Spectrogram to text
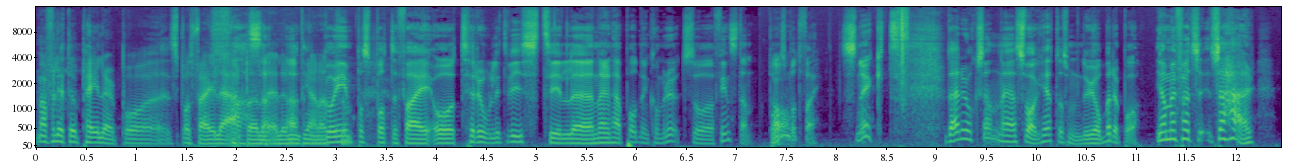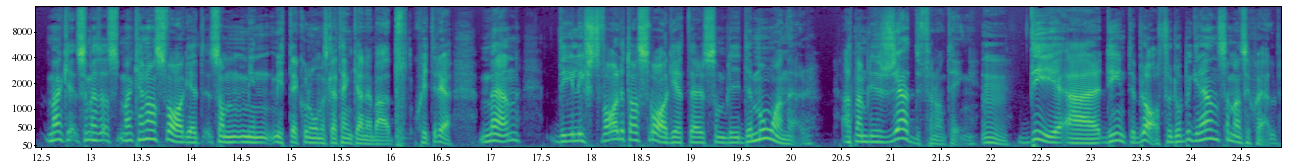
man får leta upp Paler på Spotify eller Apple Fasen. eller någonting Ja, annat. Gå in på Spotify och troligtvis till eh, när den här podden kommer ut så finns den på Ja. Spotify. Snyggt! Där är också en eh, svaghet då som du jobbade på. Ja men för att så här, man som jag man kan ha en svaghet som min, mitt ekonomiska tänkande bara, pff, skit i det. Men det är livsfarligt att ha svagheter som blir demoner. Att man blir rädd för någonting. Mm. Det är, det är inte bra, för då begränsar man sig själv.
